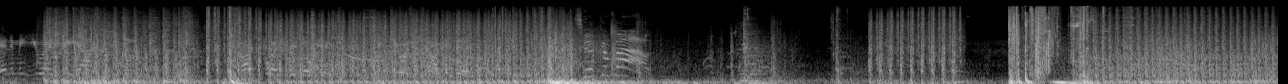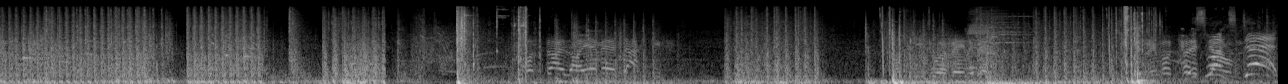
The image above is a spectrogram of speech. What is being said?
Enemy UAV active. Hardpoint relocated. Secure the target. Took him out! Hostile IMS active. Mosquito available. Remote turret This down. one's dead!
